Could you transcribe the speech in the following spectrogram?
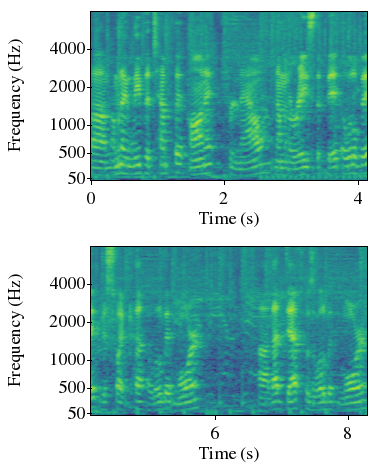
Um, I'm going to leave the template on it for now, and I'm going to raise the bit a little bit just so I cut a little bit more. Uh, that depth was a little bit more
